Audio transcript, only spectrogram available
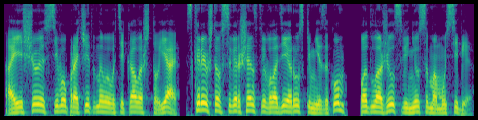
А еще из всего прочитанного вытекало, что я, скрыв, что в совершенстве владея русским языком, подложил свинью самому себе.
